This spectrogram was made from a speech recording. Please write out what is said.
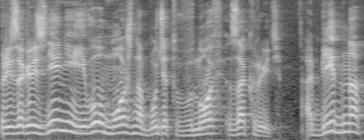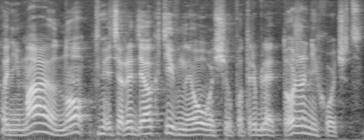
При загрязнении его можно будет вновь закрыть. Обидно, понимаю, но эти радиоактивные овощи употреблять тоже не хочется.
